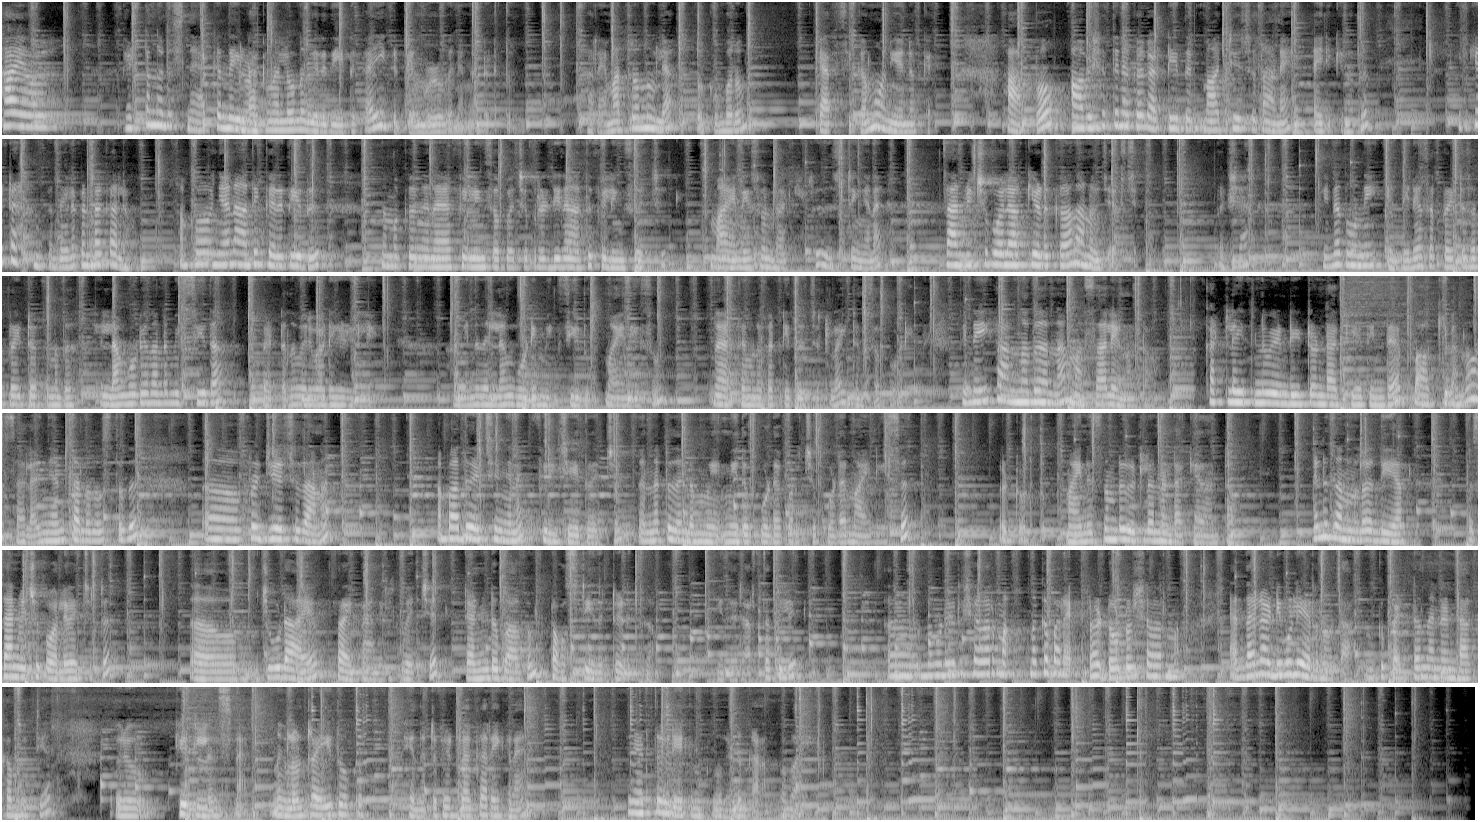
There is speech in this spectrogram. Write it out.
Hi all പെട്ടെന്നൊരു snack എന്തെങ്കിലും ഉണ്ടാക്കണമല്ലോ എന്ന് കരുതിയിട്ട് കൈ കിട്ടിയ മുഴുവൻ അങ്ങോട്ട് എടുത്തു പറയാൻ മാത്രമൊന്നുമില്ല കുക്കുംബറും ക്യാപ്സിക്കം ഓനിയനൊക്കെ അപ്പോൾ ആവശ്യത്തിനൊക്കെ കട്ട് ചെയ്ത് മാറ്റി വെച്ചതാണേ ഇരിക്കുന്നത് ഇരിക്കട്ടെ നമുക്ക് എന്തെങ്കിലുമൊക്കെ ഉണ്ടാക്കാമല്ലോ അപ്പോൾ ഞാൻ ആദ്യം കരുതിയത് നമുക്ക് ഇങ്ങനെ ഫില്ലിങ്സ് ഒക്കെ വെച്ച് ബ്രെഡിനകത്ത് ഫില്ലിങ്സ് വെച്ച് മയനൈസ് ഉണ്ടാക്കിയിട്ട് ജസ്റ്റ് ഇങ്ങനെ സാൻഡ്വിച്ച് പോലെ ആക്കി എടുക്കുക എന്നാണ് വിചാരിച്ചത്. പക്ഷേ പിന്നെ തോന്നി എന്തിനാ സെപ്പറേറ്റ് സെപ്പറേറ്റ് വെക്കുന്നത് എല്ലാം കൂടി ഒന്നുകൊണ്ട് മിക്സ് ചെയ്താൽ പെട്ടെന്ന് പരിപാടി കഴിയില്ലേ? അങ്ങനെ ഇതെല്ലാം കൂടി മിക്സ് ചെയ്തു. മയനൈസും നേരത്തെ നമ്മൾ കട്ട് ചെയ്ത് വെച്ചിട്ടുള്ള ഐറ്റംസൊക്കെ കൂടി. പിന്നെ ഈ കാണുന്നത് പറഞ്ഞാൽ മസാലയാണ് കേട്ടോ. കട്ട്ലേറ്റിന് വേണ്ടിയിട്ടുണ്ടാക്കിയതിന്റെ ബാക്കി വന്ന മസാല. ഞാൻ തലേദിവസത്തത് ഫ്രിഡ്ജ് വെച്ചതാണ്. അപ്പോൾ അത് വെച്ച് ഇങ്ങനെ ഫിൽ ചെയ്ത് വെച്ചു. എന്നിട്ട് ഇതിന്റെ മീത കൂടെ കുറച്ച് കൂടെ മൈനീസ് ഇട്ട് കൊടുത്തു. മൈനസ് നമ്മുടെ വീട്ടിൽ തന്നെ ഉണ്ടാക്കിയതാണ് കേട്ടോ. എന്നിട്ട് നമ്മൾ എന്ത് ചെയ്യാം? സാൻഡ്വിച്ച് പോലെ വെച്ചിട്ട് ചൂടായ ഫ്രൈ പാനിലേക്ക് വെച്ച് രണ്ട് ഭാഗം ടോസ്റ്റ് ചെയ്തിട്ട് എടുക്കുക. ഇതൊരർത്ഥത്തിൽ നമ്മുടെ ഒരു ഷവർമ എന്നൊക്കെ പറയാം. റെഡ് ഹോട്ട് ഒരു ഷവർമ. എന്തായാലും അടിപൊളിയായിരുന്നു കേട്ടോ. നമുക്ക് പെട്ടെന്ന് തന്നെ ഉണ്ടാക്കാൻ പറ്റിയ ഒരു കിഡ്ലൻ സ്നാക്ക് നിങ്ങളൊന്ന് ട്രൈ ചെയ്ത് നോക്കുക എന്നിട്ട് ഫീഡ്ബാക്ക് അറിയിക്കണേ. ഇനി അടുത്ത വീഡിയോ ആയിട്ട് നമുക്ക് വീണ്ടും കാണാം. ബൈ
